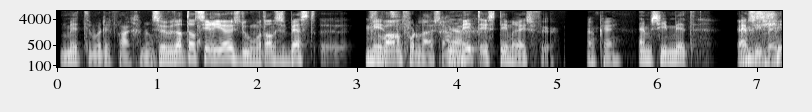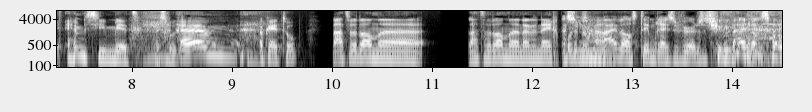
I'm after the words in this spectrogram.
Mid word ik vaak genoemd. Zullen we dat dan serieus doen? Want anders is het best eh, verwarrend voor de luisteraar. Ja. Mid is Tim Reserveur. Oké. MC Mid. MC Mid. MC, Mid. Is goed. Ehm, Oké, top. Laten we dan, eh, laten we dan eh, naar de negen En ze potjes noemen gaan. mij wel eens Tim Reserveur, dus als jullie mij dan zo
